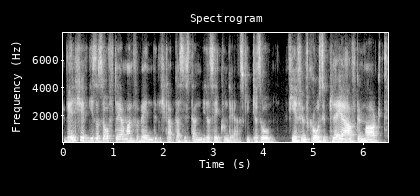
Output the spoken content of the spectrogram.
Welche dieser Software man verwendet, ich glaube, das ist dann wieder sekundär. Es gibt ja so vier, fünf große Player auf dem Markt.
